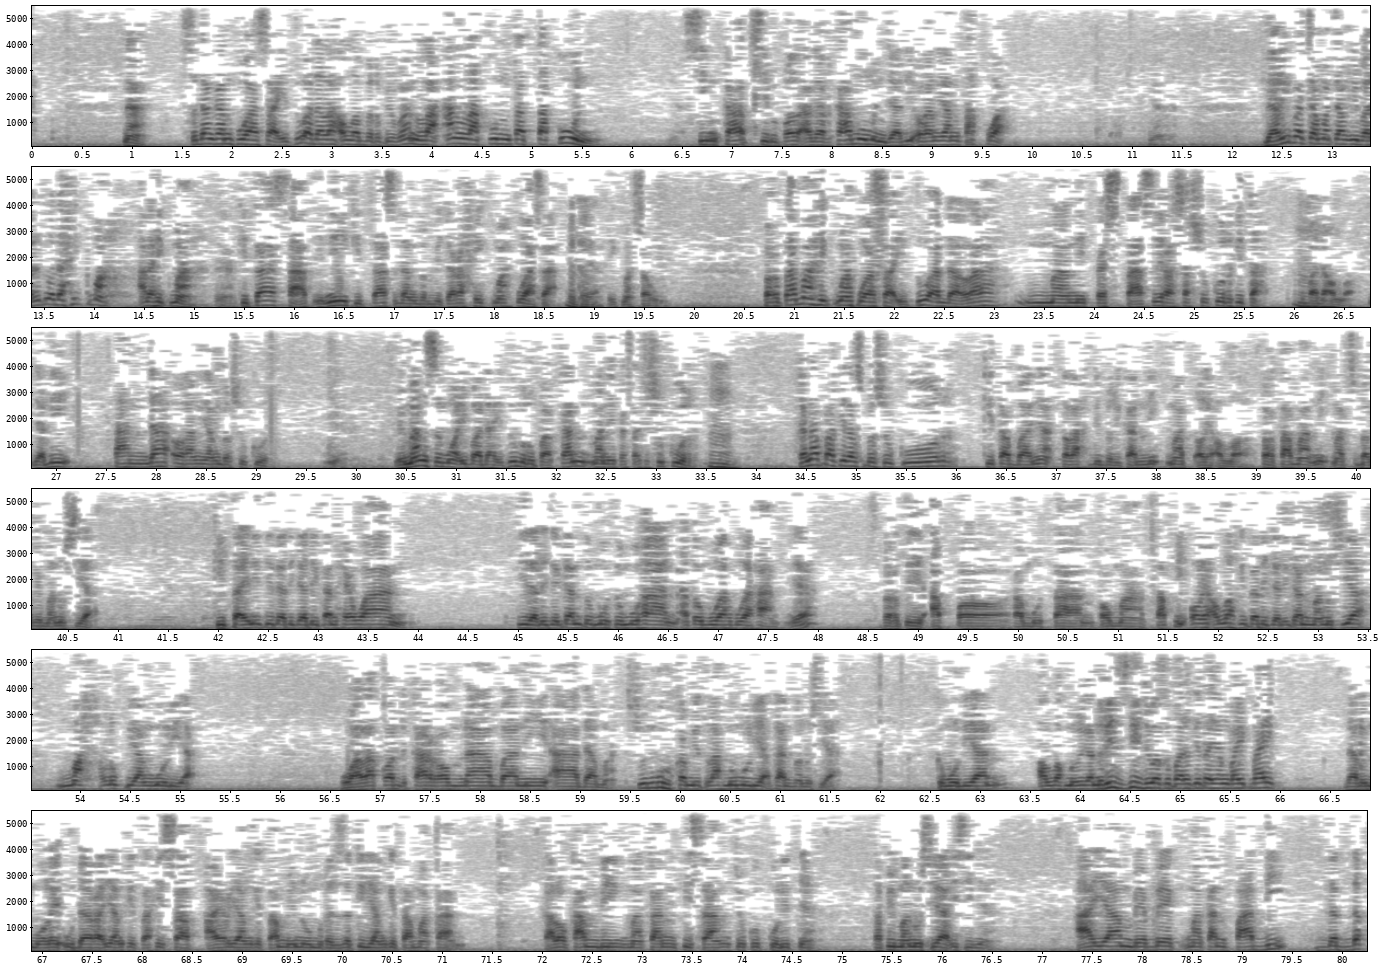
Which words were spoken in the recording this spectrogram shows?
Nah, sedangkan puasa itu adalah Allah berfirman la'an lakum tatakun. Singkat, simpel agar kamu menjadi orang yang takwa. Ya. Dari macam-macam ibadah itu ada hikmah, ada hikmah. Nah, kita saat ini kita sedang berbicara hikmah puasa, Betul. Ya, hikmah saum. Pertama hikmah puasa itu adalah manifestasi rasa syukur kita hmm. kepada Allah. Jadi tanda orang yang bersyukur. Ya. Memang semua ibadah itu merupakan manifestasi syukur. Hmm. Kenapa kita harus bersyukur? Kita banyak telah diberikan nikmat oleh Allah. Pertama nikmat sebagai manusia kita ini tidak dijadikan hewan, tidak dijadikan tumbuh-tumbuhan atau buah-buahan, ya. Seperti apel, rambutan, tomat, tapi oleh Allah kita dijadikan manusia makhluk yang mulia. Walakod karomna bani adama. Sungguh kami telah memuliakan manusia. Kemudian Allah memberikan rizki juga kepada kita yang baik-baik. Dari mulai udara yang kita hisap, air yang kita minum, rezeki yang kita makan kalau kambing makan pisang cukup kulitnya, tapi manusia isinya. Ayam bebek makan padi dedek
